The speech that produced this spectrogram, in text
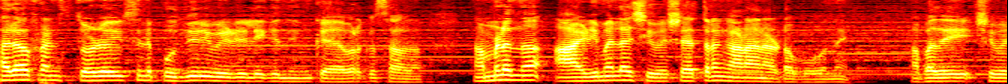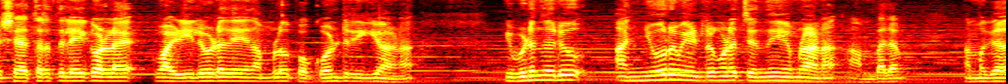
ഹലോ ഫ്രണ്ട്സ് തൊഴിൽസിന്റെ പുതിയൊരു വീഡിയോയിലേക്ക് നിങ്ങൾക്ക് ഏവർക്കും സ്വാഗതം. നമ്മളിന്ന് ആഴിമല ശിവക്ഷേത്രം കാണാനാട്ടോ പോകുന്നത് അപ്പോൾ അത് ശിവക്ഷേത്രത്തിലേക്കുള്ള വഴിയിലൂടെ നമ്മൾ പൊക്കോണ്ടിരിക്കുകയാണ് ഇവിടുന്ന് ഒരു അഞ്ഞൂറ് മീറ്ററും കൂടെ ചെന്ന് കഴിയുമ്പോഴാണ് അമ്പലം. നമുക്ക്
